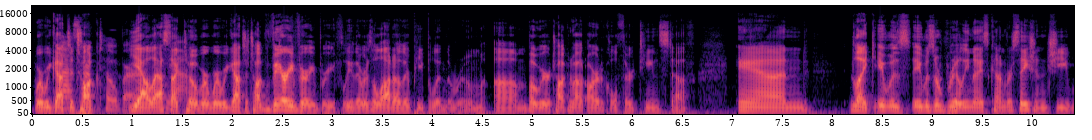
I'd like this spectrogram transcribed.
where we got to Last talk. October. Yeah, last Yeah. October where we got to talk very very briefly. There was a lot of other people in the room, um, but we were talking about Article 13 stuff, and like it was it was a really nice conversation. She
